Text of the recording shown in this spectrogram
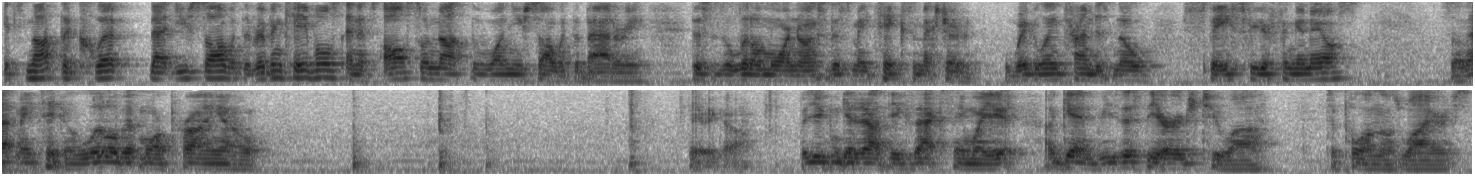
it's not the clip that you saw with the ribbon cables and it's also not the one you saw with the battery. This is a little more annoying so this may take some extra wiggling time. There's no space for your fingernails. So that may take a little bit more prying out. There we go. But you can get it out the exact same way. Again, resist the urge to, uh, to pull on those wires.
